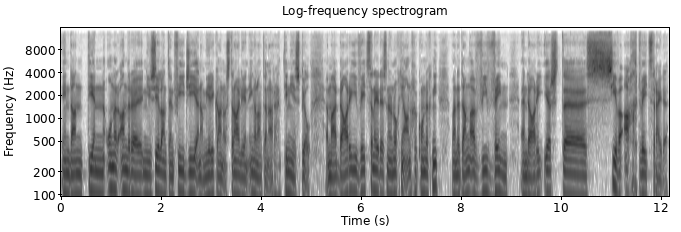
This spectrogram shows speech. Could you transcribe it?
en dan teen in onder andere Nieu-Seeland en Fiji en Amerika en Australië en Engeland en Argentinië speel. Maar daardie wedstryde is nou nog nie aangekondig nie, want dit hang af wie wen in daardie eerste 7-8 wedstryde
